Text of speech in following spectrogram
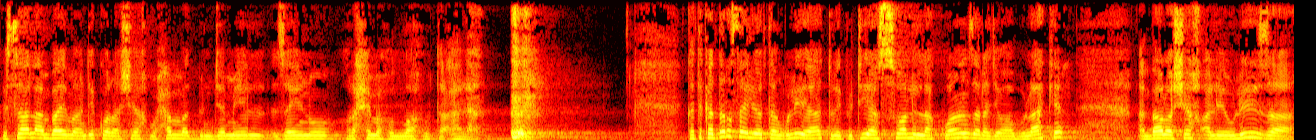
risala ambayo imeandikwa na Sheikh Muhammad bin Jamil Zainu rahimahullahu ta'ala. Katika darasa iliyotangulia tulipitia swali la kwanza na jawabu lake ambalo Sheikh aliuliza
